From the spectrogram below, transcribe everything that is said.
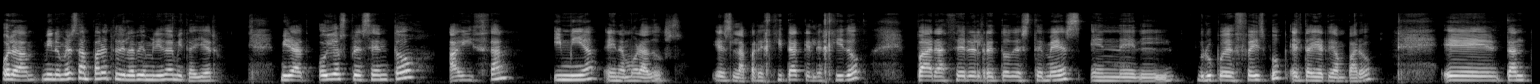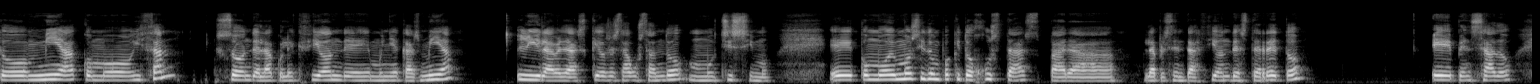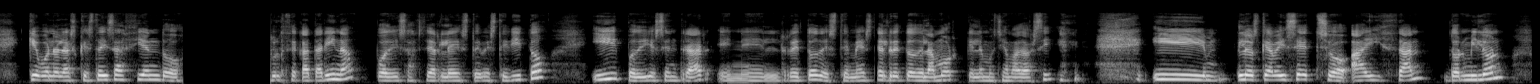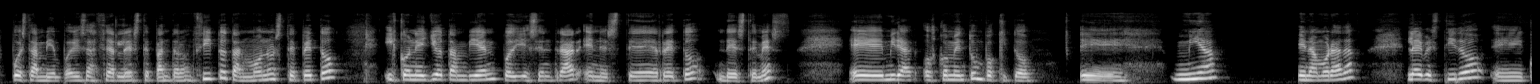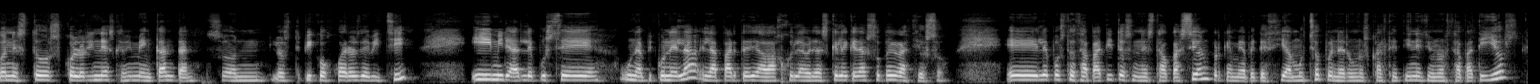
Hola, mi nombre es Amparo y te doy la bienvenida a mi taller. Mirad, hoy os presento a Izan y Mía enamorados. Es la parejita que he elegido para hacer el reto de este mes en el grupo de Facebook, el taller de Amparo. Eh, tanto Mía como Izan son de la colección de muñecas Mía y la verdad es que os está gustando muchísimo. Eh, como hemos sido un poquito justas para la presentación de este reto, he pensado que, bueno, las que estáis haciendo Dulce Catarina, podéis hacerle este vestidito y podéis entrar en el reto de este mes, el reto del amor, que le hemos llamado así. y los que habéis hecho a Izan, dormilón, pues también podéis hacerle este pantaloncito tan mono, este peto, y con ello también podéis entrar en este reto de este mes. Eh, mirad, os comento un poquito. Eh, Mía enamorada. La he vestido eh, con estos colorines que a mí me encantan. Son los típicos cuadros de Vichy. Y mirad, le puse una picunela en la parte de abajo y la verdad es que le queda súper gracioso. Eh, le he puesto zapatitos en esta ocasión porque me apetecía mucho poner unos calcetines y unos zapatillos.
